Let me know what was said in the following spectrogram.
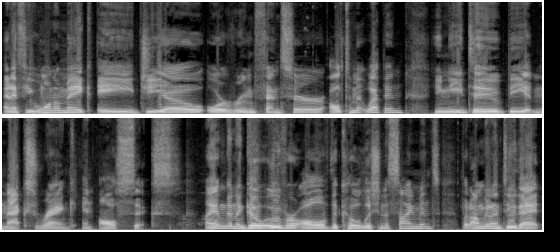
and if you want to make a Geo or Rune Fencer ultimate weapon, you need to be at max rank in all six. I am going to go over all of the coalition assignments, but I'm going to do that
